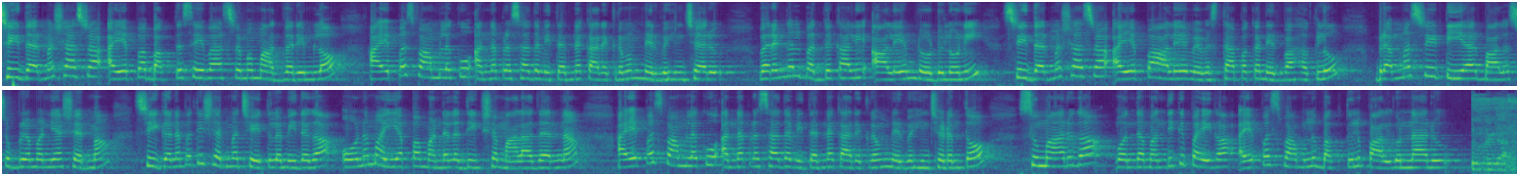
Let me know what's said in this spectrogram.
శ్రీ ధర్మశాస్త్ర అయ్యప్ప భక్త సేవాశ్రమం ఆధ్వర్యంలో అయ్యప్ప స్వాములకు అన్నప్రసాద వితరణ కార్యక్రమం నిర్వహించారు. వరంగల్ భద్రకాళి ఆలయం రోడ్డులోని శ్రీ ధర్మశాస్త్ర అయ్యప్ప ఆలయ వ్యవస్థాపక నిర్వాహకులు బ్రహ్మశ్రీ టిఆర్ బాలసుబ్రహ్మణ్య శర్మ శ్రీ గణపతి శర్మ చేతుల మీదుగా ఓనం అయ్యప్ప మండల దీక్ష మాలాధారణ అయ్యప్ప స్వాములకు అన్నప్రసాద వితరణ కార్యక్రమం నిర్వహించడంతో సుమారుగా వంద మందికి పైగా అయ్యప్ప స్వాములు భక్తులు పాల్గొన్నారు. 보자.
